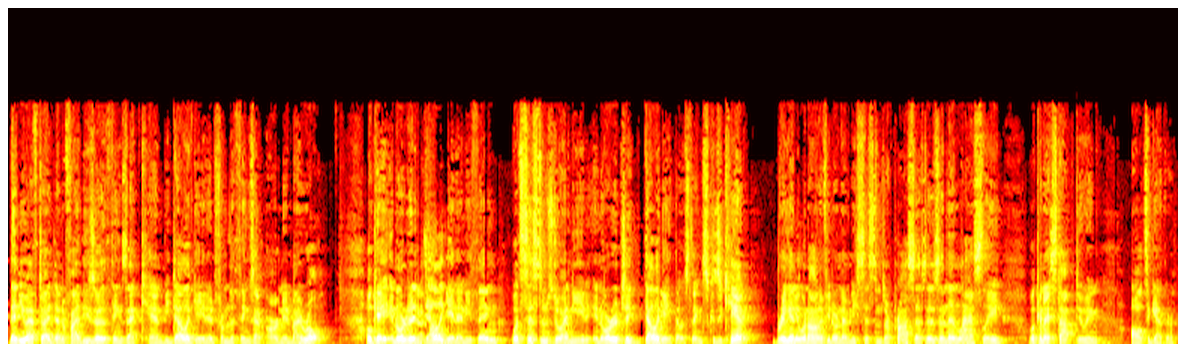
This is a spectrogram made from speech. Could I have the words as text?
then you have to identify these are the things that can be delegated from the things that aren't in my role. Okay, in order to yes. delegate anything, what systems do I need in order to delegate those things? Because you can't bring anyone on if you don't have any systems or processes. And then lastly, what can I stop doing altogether?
